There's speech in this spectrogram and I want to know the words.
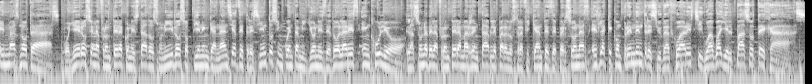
En más notas, polleros en la frontera con Estados Unidos obtienen ganancias de 350 millones de dólares en julio. La zona de la frontera más rentable para los traficantes de personas es la que comprende entre Ciudad Juárez, Chihuahua y El Paso, Texas.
